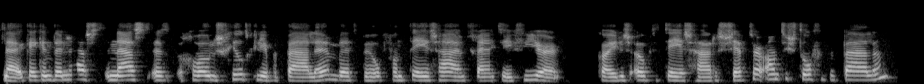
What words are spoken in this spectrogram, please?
Nou, kijk, en daarnaast naast het gewone schildklier bepalen met behulp van TSH en vrij T4 kan je dus ook de TSH-receptor-antistoffen bepalen.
